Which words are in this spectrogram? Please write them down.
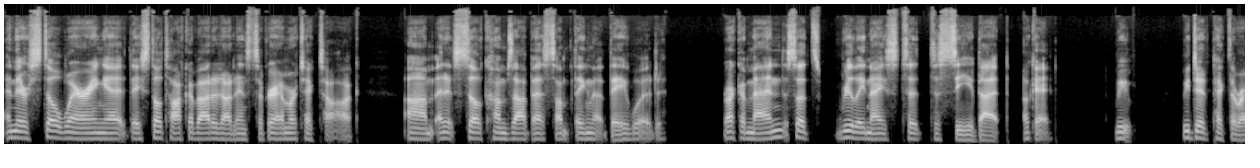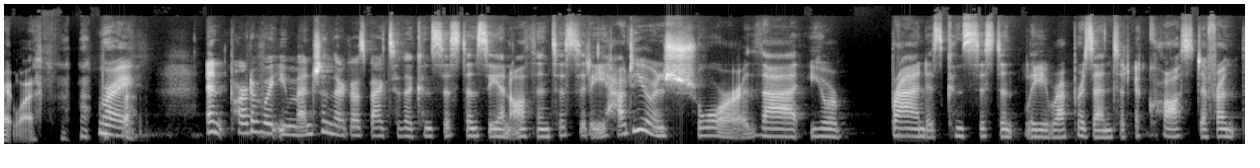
and they're still wearing it. They still talk about it on Instagram or TikTok. Um, and it still comes up as something that they would recommend. So it's really nice to to see that, okay, we we did pick the right one. right. And part of what you mentioned there goes back to the consistency and authenticity. How do you ensure that your brand is consistently represented across different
